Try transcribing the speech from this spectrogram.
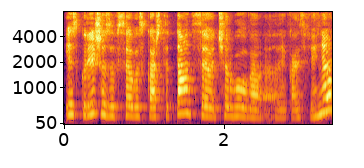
І, скоріше за все, ви скажете, та це чергова е, якась фігня,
